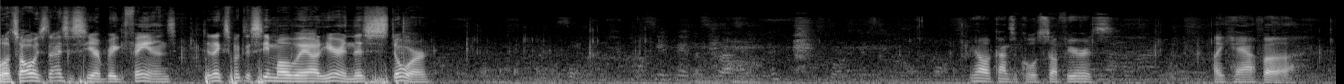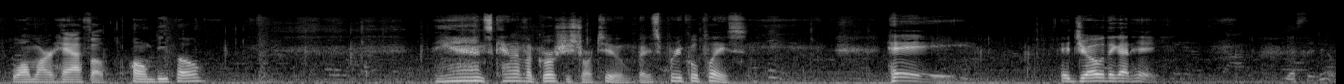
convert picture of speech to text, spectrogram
Well, it's always nice to see our big fans. Didn't expect to see them all the way out here in this store. I'll see if they have espresso. We got all kinds of cool stuff here. It's like half a Walmart, half a Home Depot. And it's kind of a grocery store too, but it's a pretty cool place. Hey. Hey Joe, they got hay. Yes, they do.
